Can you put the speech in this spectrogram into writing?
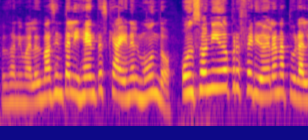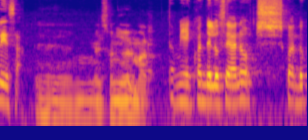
Los animales más inteligentes que hay en el mundo. ¿Un sonido preferido de la naturaleza? Em, el sonido del mar. También cuando el océano, cuando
